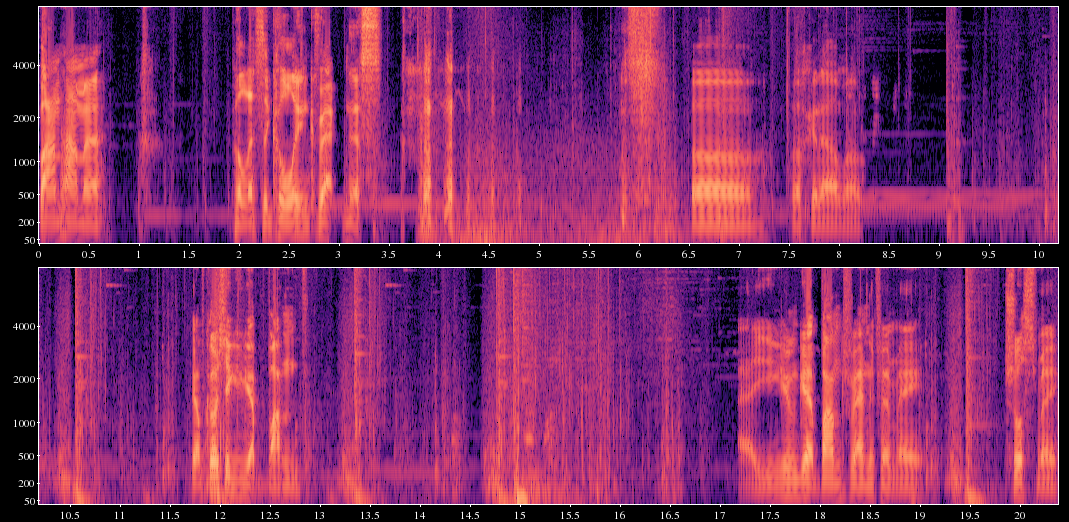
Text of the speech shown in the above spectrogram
banhammer, political incorrectness. oh, fucking hell, man. Of course, you can get banned. Uh, you can get banned for anything, mate. Trust me.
